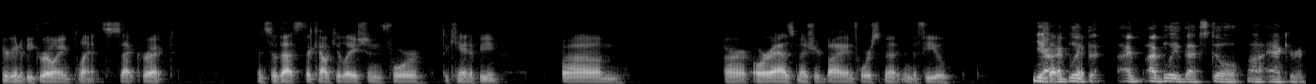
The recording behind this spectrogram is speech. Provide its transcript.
you're going to be growing plants. Is that correct? And so that's the calculation for the canopy, um, or or as measured by enforcement in the field. Yeah, I believe that, I, I believe that's still uh, accurate.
